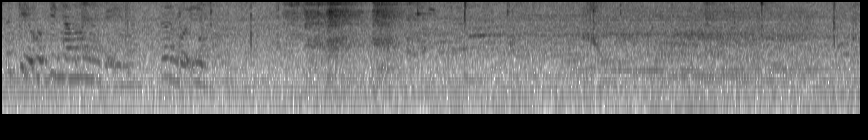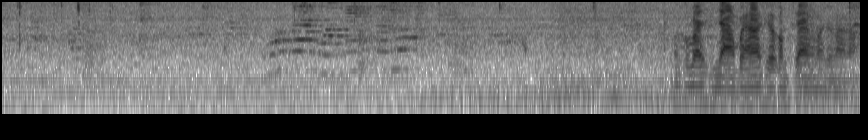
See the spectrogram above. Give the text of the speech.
ถ้าจิ๋วเขากินยังไงก็อิ่มนะเรื่องบ่อิ่ม มันก็ ไปยางไปหาเสือคำแซงมาจังนั้นเนาะ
